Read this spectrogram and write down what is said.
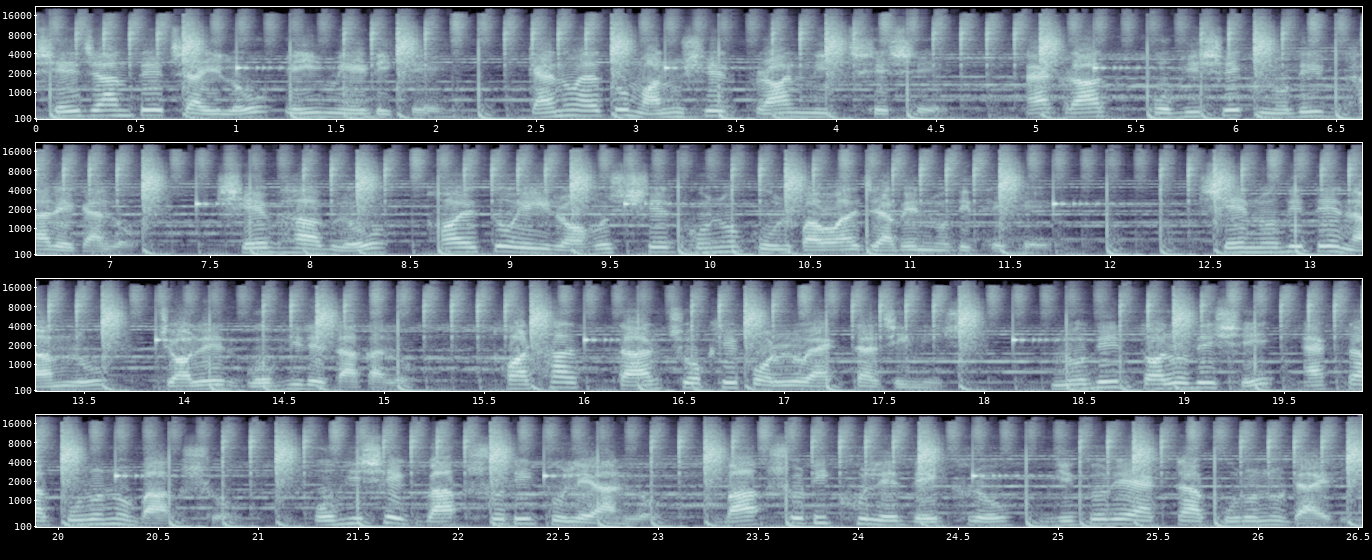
সে জানতে চাইলো এই মেয়েটিকে। কেন এত মানুষের প্রাণ নিচ্ছে সে এক রাত অভিষেক নদীর ধারে গেল। সে ভাবলো, হয়তো এই রহস্যের কোনো কুল পাওয়া যাবে নদী থেকে। সে নদীতে নামলো, জলের গভীরে তাকালো। হঠাৎ তার চোখে পড়ল একটা জিনিস। নদীর তলদেশে একটা পুরনো বাক্স। অভিষেক বাক্সটি তুলে আনলো। বাক্সটি খুলে দেখল, ভিতরে একটা পুরনো ডায়েরি।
